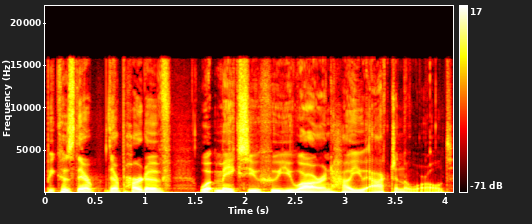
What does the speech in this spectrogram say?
because they're they're part of what makes you who you are and how you act in the world.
